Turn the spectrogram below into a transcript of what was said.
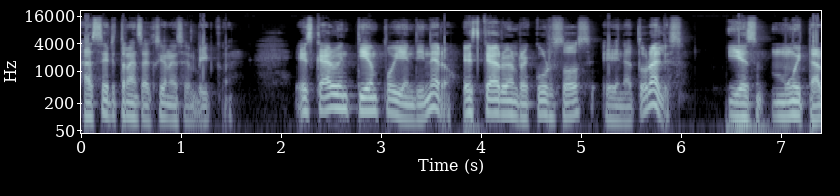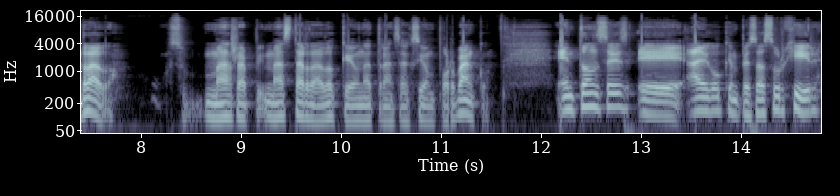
hacer transacciones en Bitcoin. Es caro en tiempo y en dinero. Es caro en recursos eh, naturales. Y es muy tardado. Más, tardado que una transacción por banco. Entonces, eh, algo que empezó a surgir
